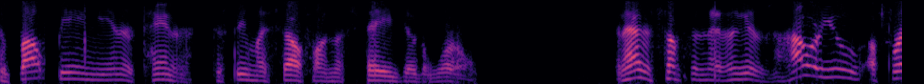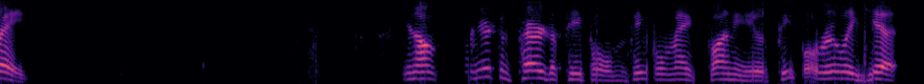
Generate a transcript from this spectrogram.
It's about being the entertainer to see myself on the stage of the world. And that is something that is how are you afraid? You know, when you're compared to people and people make fun of you, people really get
